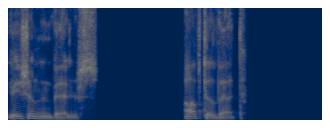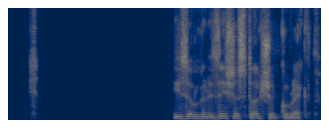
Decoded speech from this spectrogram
Vision and values. After that, is organization structure correct?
